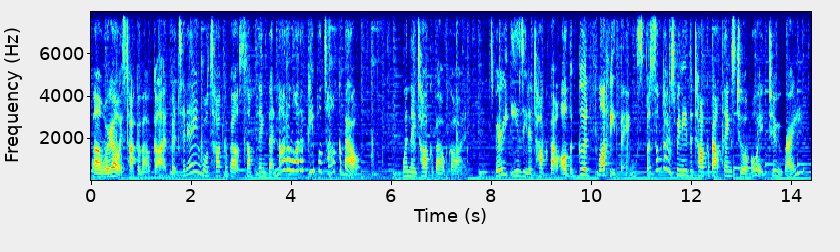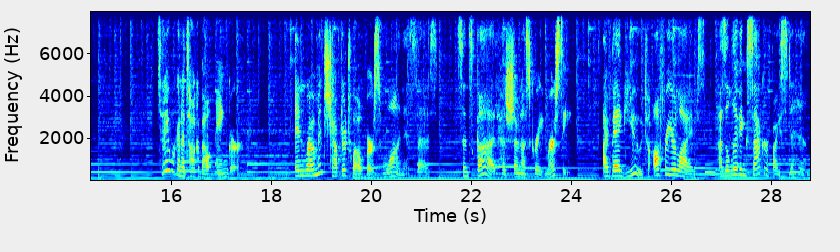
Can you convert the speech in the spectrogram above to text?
Well, we always talk about God, but today we'll talk about something that not a lot of people talk about when they talk about God. It's very easy to talk about all the good, fluffy things, but sometimes we need to talk about things to avoid too, right? Today, we're going to talk about anger. In Romans chapter 12, verse 1, it says, Since God has shown us great mercy, I beg you to offer your lives as a living sacrifice to Him.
